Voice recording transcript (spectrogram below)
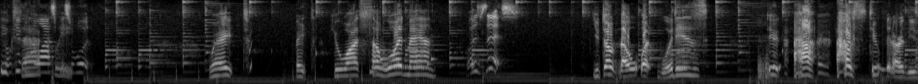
Go give him the last piece Exactly. of wood. Wait. Wait. You want some wood, man? What is this? You don't know what wood is? Dude, how, how stupid are these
